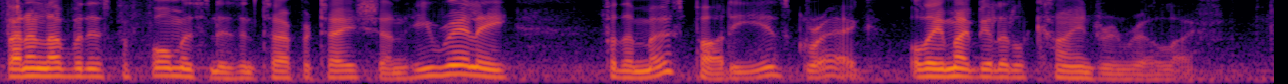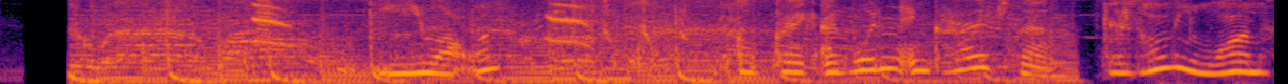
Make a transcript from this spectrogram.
fell in love with his performance and his interpretation. He really, for the most part, he is Greg, although he might be a little kinder in real life. You want one? Oh, Greg, I wouldn't encourage them. There's only one.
